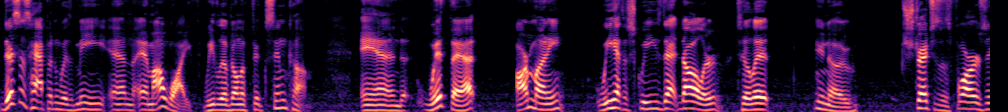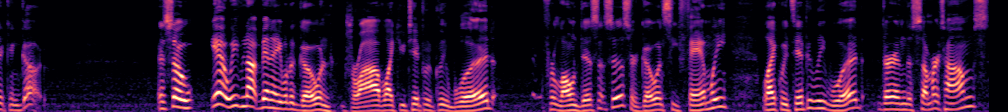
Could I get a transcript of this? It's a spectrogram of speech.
This has happened with me and, and my wife. We lived on a fixed income. And with that, our money we have to squeeze that dollar till it, you know, stretches as far as it can go. And so, yeah, we've not been able to go and drive like you typically would for long distances or go and see family like we typically would during the summer times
